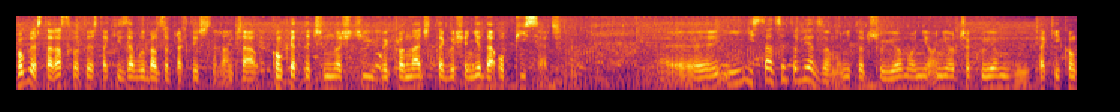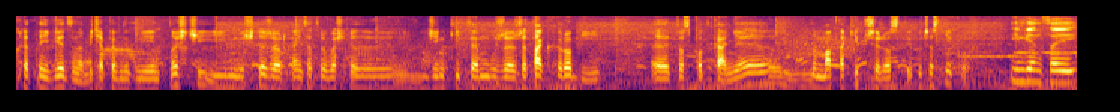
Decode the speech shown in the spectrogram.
W ogóle staractwo to jest taki zawód bardzo praktyczny. Tam trzeba konkretne czynności wykonać, tego się nie da opisać. nie? I, I stracy to wiedzą, oni to czują, oni, oni oczekują takiej konkretnej wiedzy, nabycia pewnych umiejętności i myślę, że organizator właśnie e, dzięki temu, że, że tak robi e, to spotkanie, no, ma taki przyrost tych uczestników. Im więcej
